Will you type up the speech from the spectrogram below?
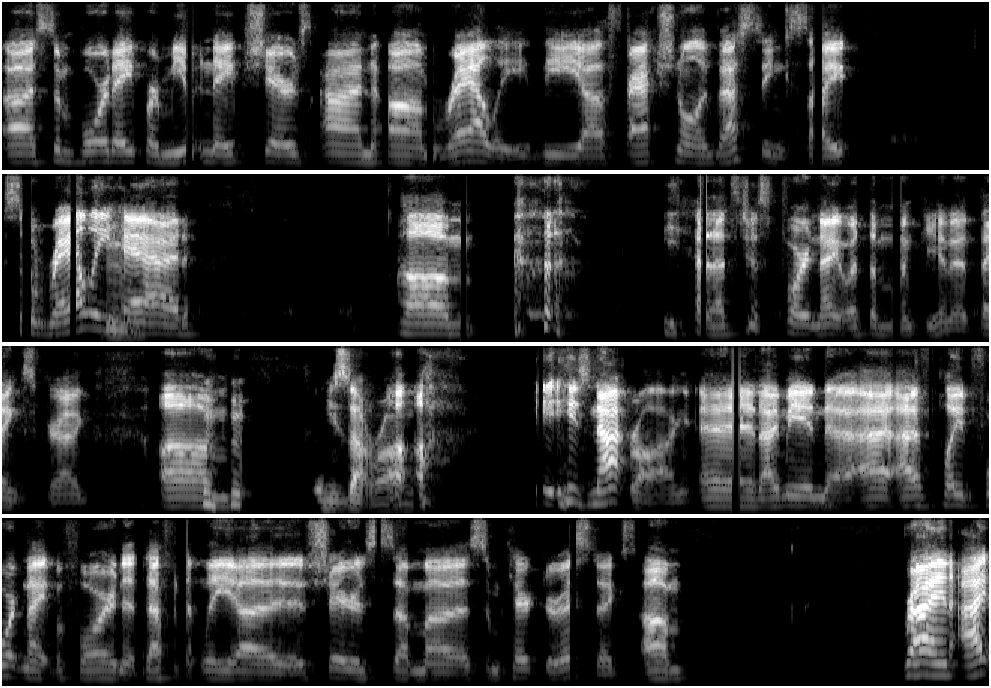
uh, some Bored Ape or Mutant Ape shares on um, Rally, the uh, fractional investing site. So Rally mm. had, um, yeah, that's just Fortnite with the monkey in it. Thanks, Greg. Um, he's not wrong. Uh, he's not wrong, and I mean, I, have played Fortnite before, and it definitely uh, shares some uh, some characteristics. Um, Brian, I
